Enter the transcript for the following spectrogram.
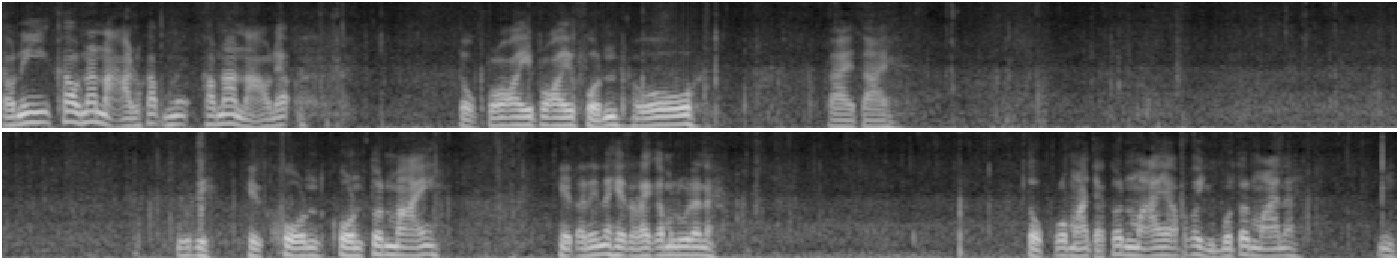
ตอนนี้เข้าหน้าหนาวแล้วครับเข้าหน้าหนาวแล้ว ตกปลอยปลอยฝน โอ้ตายตายดูดิเห็ดโคนโคนต้นไม้ เห็ดอันนี้นะเห็ดอะไรก็ไม่รู้นะนะตกลงมาจากต้นไม้ครับก็อยู่บนต้นไม้นะนี่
